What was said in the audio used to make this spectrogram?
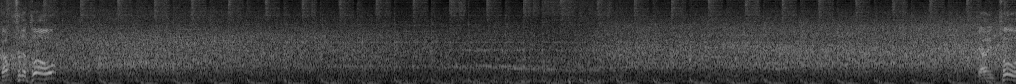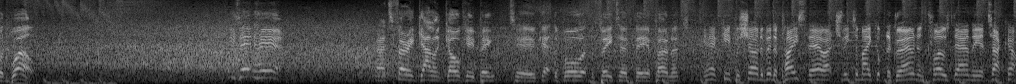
Gone for the ball. Going forward well. He's in here. That's very gallant goalkeeping to get the ball at the feet of the opponent. Yeah, keeper showed a bit of pace there, actually, to make up the ground and close down the attacker.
